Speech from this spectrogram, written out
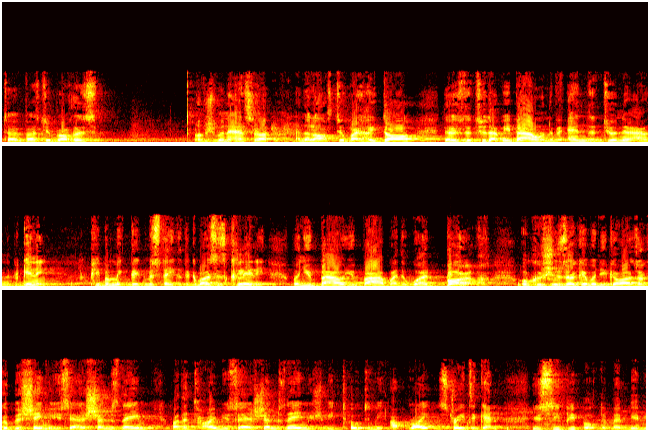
the first two brachas of Shemona Esra, and the last two by Haidah. Those are the two that we bow in the end and two in the, in the beginning. People make big mistakes. The Gemara says clearly, when you bow, you bow by the word Baruch. When you go out, Zokah B'Shem, when you say Hashem's name, by the time you say Hashem's name, you should be totally upright and straight again. You see people, that maybe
